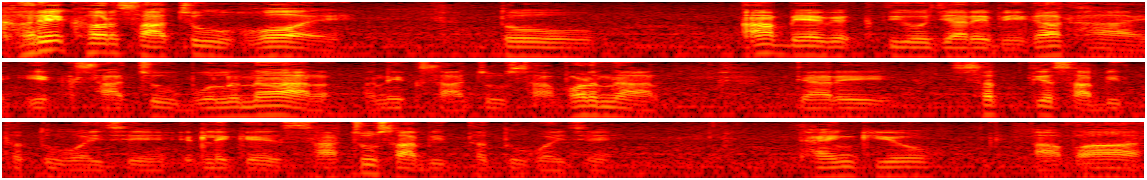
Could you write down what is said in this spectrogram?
ખરેખર સાચું હોય, તો આ બે વ્યક્તિઓ જ્યારે ભેગા થાય, એક સાચું બોલનાર અને એક સાચું સાંભળનાર, ત્યારે સત્ય સાબિત થતું હોય છે, એટલે કે સાચું સાબિત થતું હોય છે. થેન્ક યુ આભાર.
